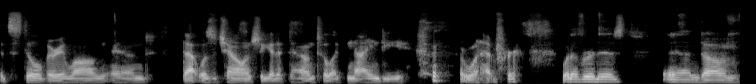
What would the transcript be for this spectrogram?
it's still very long. And that was a challenge to get it down to like 90 or whatever, whatever it is. And um,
